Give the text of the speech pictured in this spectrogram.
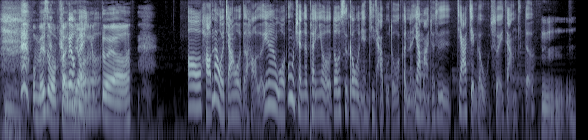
我没什么朋友。没有朋友。对啊。哦，好，那我讲我的好了，因为我目前的朋友都是跟我年纪差不多，可能要么就是加减个五岁这样子的，嗯，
